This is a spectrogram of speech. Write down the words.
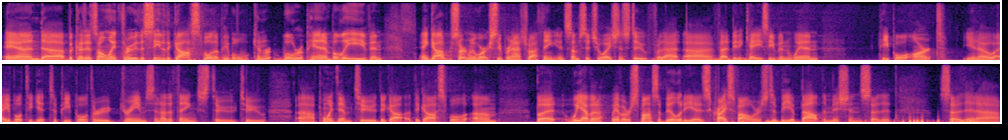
and uh, because it's only through the seed of the gospel that people can will repent and believe and. And God certainly works supernatural, I think, in some situations too, for that uh, for that to be the case, even when people aren't you know able to get to people through dreams and other things to to uh, point them to the go- the gospel um, but we have a we have a responsibility as Christ followers to be about the mission so that so that uh,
